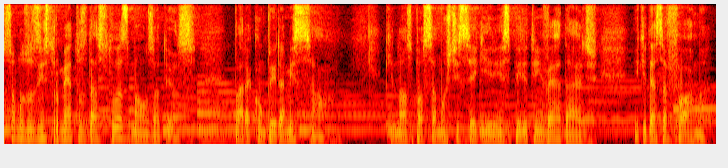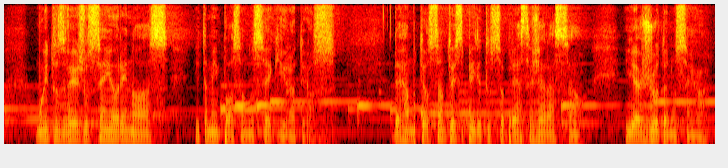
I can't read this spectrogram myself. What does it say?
Somos os instrumentos das tuas mãos, ó Deus, para cumprir a missão. Que nós possamos te seguir em espírito e em verdade, e que dessa forma muitos vejam o Senhor em nós e também possam nos seguir, ó Deus. Derrama o teu Santo Espírito sobre essa geração e ajuda-nos, Senhor,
